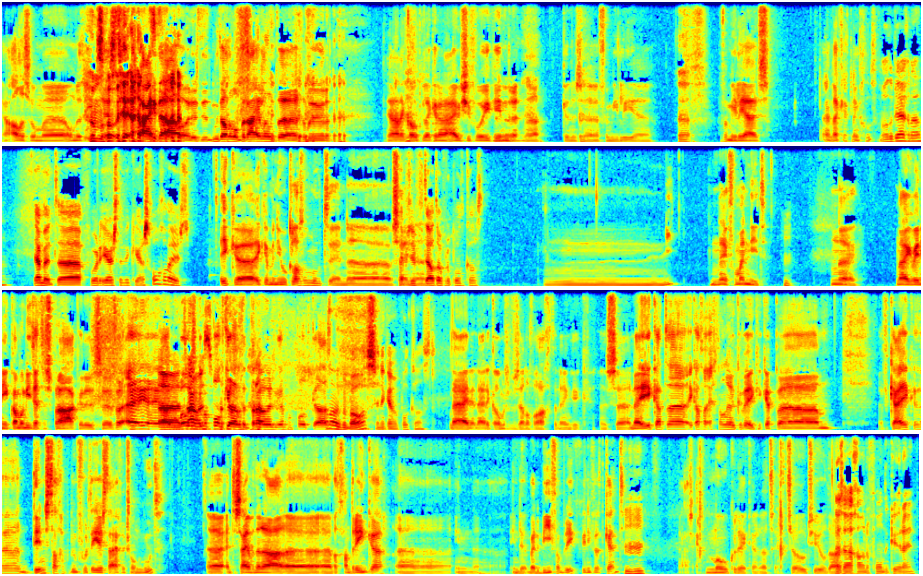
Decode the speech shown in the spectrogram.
Ja, alles om, eh, om het incest Ja. bij te houden. Dus dit moet allemaal op het eiland eh, gebeuren. Ja, dan koop je lekker een huisje voor je kinderen. Ja, kunnen ze een familie, eh, Ja. Familiehuis. Ja, lekker, klinkt goed. Wat heb jij gedaan? Jij bent eh, voor de eerste keer naar school geweest. Ik, eh, ik heb een nieuwe klas ontmoet en eh, zijn... heb je eh, verteld over de podcast? Mm, niet. Nee, voor mij niet. Hm. Nee. Nee, ik weet niet. Ik kwam ook niet echt te sprake. Dus eh van, hey, hey, ja, Eh, Boos, ik heb trouwens. een podcast. trouwens, ik heb een podcast. Hallo, ik ben Boas en ik heb een podcast. Nee, nee, nee, daar komen ze vanzelf achter, denk ik. Dus eh, nee, ik had, eh, ik had wel echt een leuke week. Ik heb, ehm, even kijken, dinsdag heb ik nu voor het eerst eigenlijk zo ontmoet. Eh, en toen zijn we daarna eh, eh, wat gaan drinken in, in de, bij de bierfabriek. Ik weet niet of je dat kent. Mhm. Ja, dat is echt moken lekker. Dat is echt zo chill daar. Dus daar gaan we de volgende keer heen.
